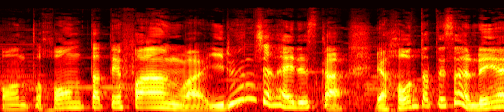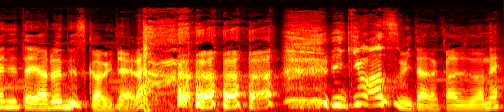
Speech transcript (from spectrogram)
ほんと、本立てファンはいるんじゃないですか。いや、本立てさん恋愛ネタやるんですか？みたいな。行きますみたいな感じのね、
